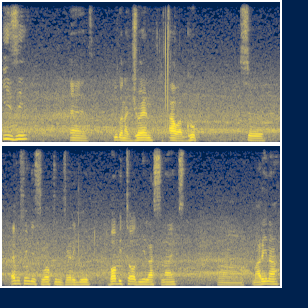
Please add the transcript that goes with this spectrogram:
easy and you're gonna join our group. So everything is working very good. Bobby told me last night uh, marina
